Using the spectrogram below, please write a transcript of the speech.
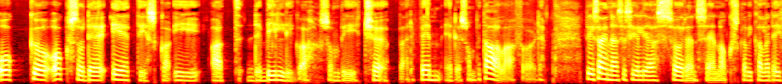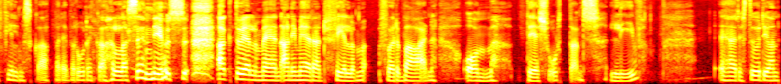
Och eh, också det etiska i att det billiga som vi köper, vem är det som betalar för det? Designer Cecilia Sörensen och ska vi kalla dig filmskapare Veronica Lassenius aktuell med en animerad film för barn om t-skjortans liv är här i studion.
